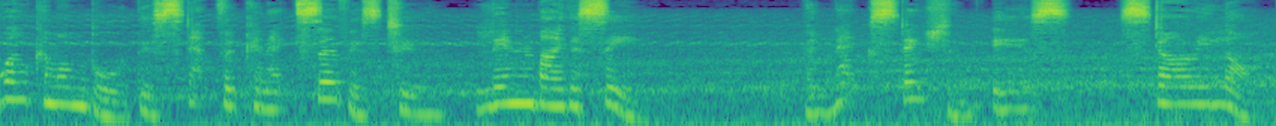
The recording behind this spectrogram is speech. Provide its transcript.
Welcome on board this Stepford Connect service to Llyn by the Sea. The next station is Starry Lock.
